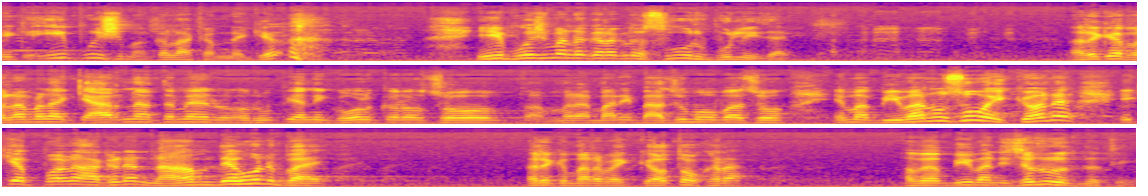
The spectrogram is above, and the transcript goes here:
એ કે ઈ પૂછમાં કલાકારને કહો. એ પૂછમાં નગર એટલે સૂર ભૂલી જાય. અરે કે ભલામણા, ક્યારના તમે રૂપિયાની ગોળ કરો છો? મારી બાજુમાં ઊભા છો. એમાં બીવાનું શું હોય? કયો ને? એ કે, પણ આગળ નામ દેવું ને ભાઈ. અરે કે, મારા ભાઈ, કયો તો ખરા? હવે બીવાની જરૂર જ નથી.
